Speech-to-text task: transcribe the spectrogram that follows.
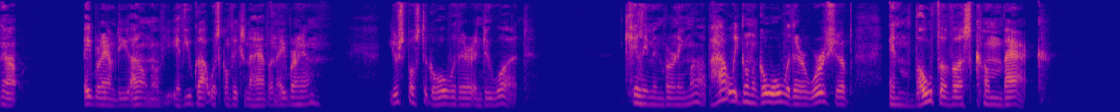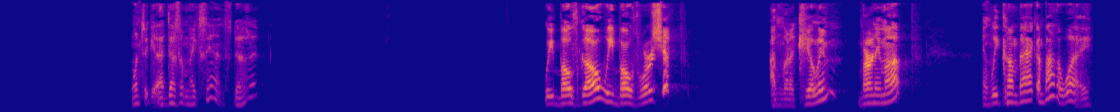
Now, Abraham, do you, I don't know if you, have you got what's going to happen, Abraham? You're supposed to go over there and do what? kill him and burn him up. How are we going to go over there worship and both of us come back? Once again, that doesn't make sense, does it? We both go, we both worship. I'm going to kill him, burn him up, and we come back. And by the way,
